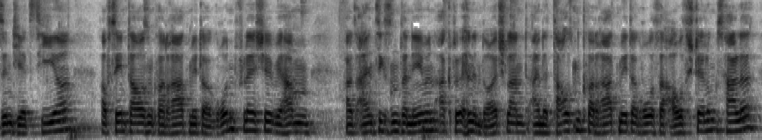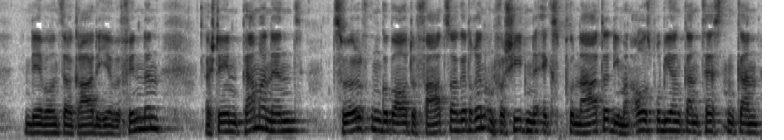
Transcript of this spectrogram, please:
sind jetzt hier auf 10.000 Quadratmeter Grundfläche. Wir haben als einziges Unternehmen aktuell in Deutschland eine 1000 Quadratmeter große Ausstellungshalle, in der wir uns ja gerade hier befinden. Da stehen permanent zwölf umgebaute Fahrzeuge drin und verschiedene Exponate, die man ausprobieren kann, testen kann,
